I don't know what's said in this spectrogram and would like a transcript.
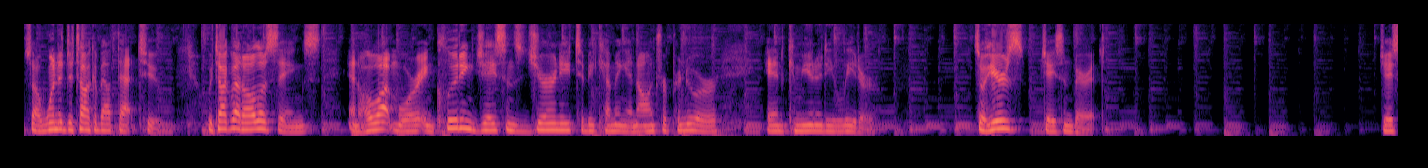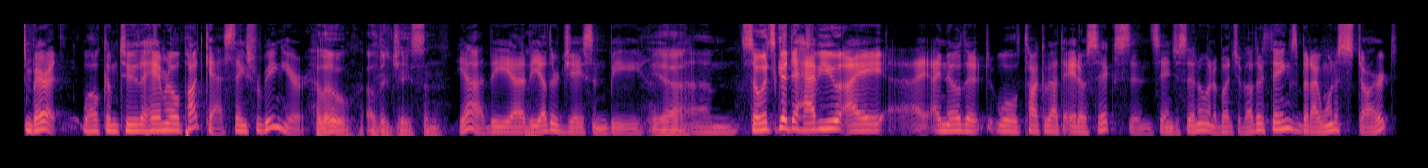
So I wanted to talk about that too. We talk about all those things and a whole lot more, including Jason's journey to becoming an entrepreneur and community leader. So here's Jason Barrett. Jason Barrett, welcome to the Amarillo podcast. Thanks for being here. Hello, other Jason. Yeah, the uh, the other Jason B. Yeah. Um, so it's good to have you. I, I I know that we'll talk about the 806 and San Jacinto and a bunch of other things, but I want to start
